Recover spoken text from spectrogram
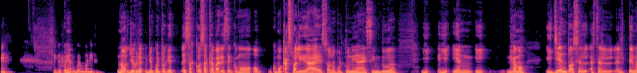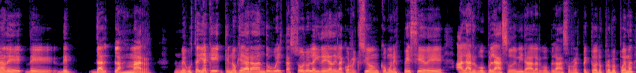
Así que fue bien, buen bonito. No, yo creo, yo encuentro que esas cosas que aparecen como, o- como casualidades son oportunidades sin duda. Y, y, y en, y, digamos, y yendo hacia el, el, el tema de, de, de dar, plasmar, me gustaría que, que no quedara dando vueltas solo la idea de la corrección como una especie de a largo plazo, de mirada a largo plazo respecto de los propios poemas,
